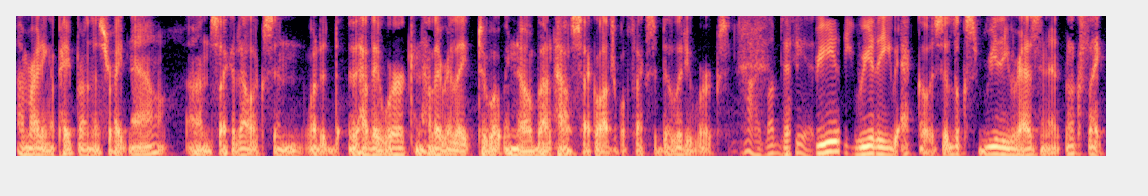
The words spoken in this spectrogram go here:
I'm writing a paper on this right now on psychedelics and what it, how they work and how they relate to what we know about how psychological flexibility works. Oh, I'd love to That see it. really, really echoes. It looks really resonant. It looks like,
